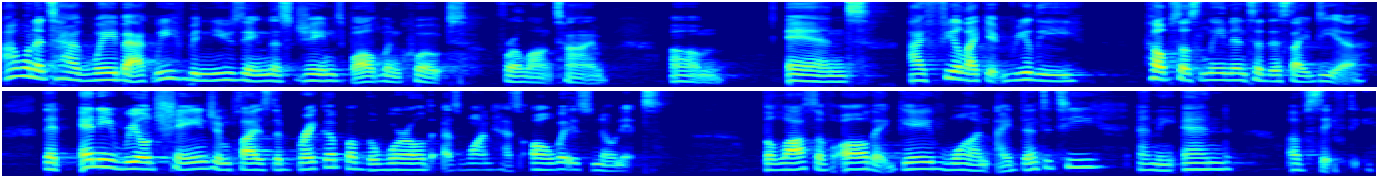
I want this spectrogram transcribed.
I want to tag way back. We've been using this James Baldwin quote for a long time. Um, and I feel like it really helps us lean into this idea that any real change implies the breakup of the world as one has always known it, the loss of all that gave one identity, and the end of safety.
